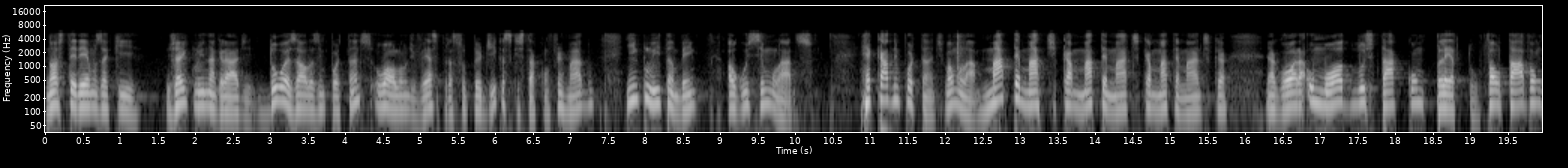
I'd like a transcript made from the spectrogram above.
Nós teremos aqui já incluí na grade duas aulas importantes, o aulão de véspera Super Dicas, que está confirmado, e incluí também alguns simulados. Recado importante, vamos lá. Matemática, matemática, matemática. Agora o módulo está completo. Faltavam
